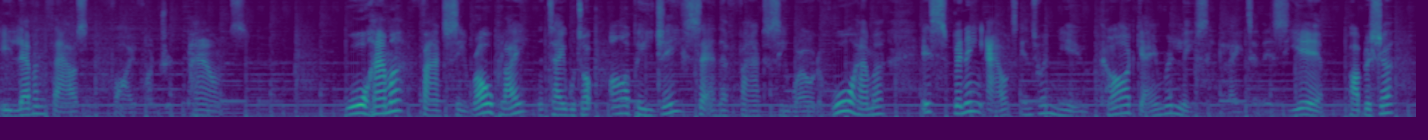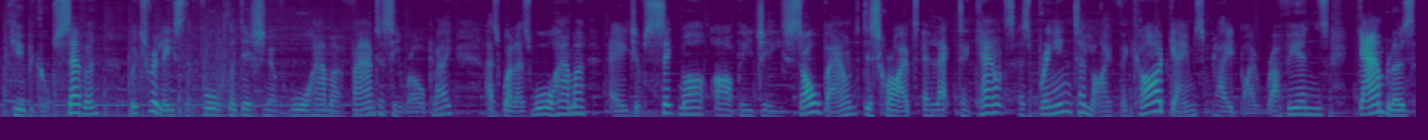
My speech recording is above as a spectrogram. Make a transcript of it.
£11,500. Warhammer Fantasy Roleplay, the tabletop RPG set in the fantasy world of Warhammer, is spinning out into a new card game releasing later this year. Publisher Cubicle 7, which released the fourth edition of Warhammer Fantasy Roleplay, as well as Warhammer Age of Sigmar RPG Soulbound, described Elector Counts as bringing to life the card games played by ruffians, gamblers,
